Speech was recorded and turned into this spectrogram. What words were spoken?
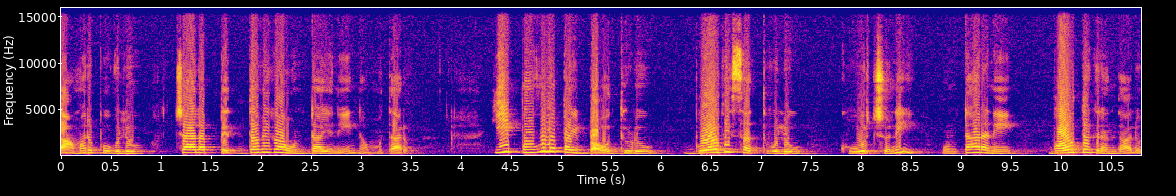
తామర పువ్వులు చాలా పెద్దవిగా ఉంటాయని నమ్ముతారు. ఈ పువ్వులపై బౌద్ధుడు బోధిసత్వులు కూర్చుని ఉంటారని బౌద్ధ గ్రంథాలు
